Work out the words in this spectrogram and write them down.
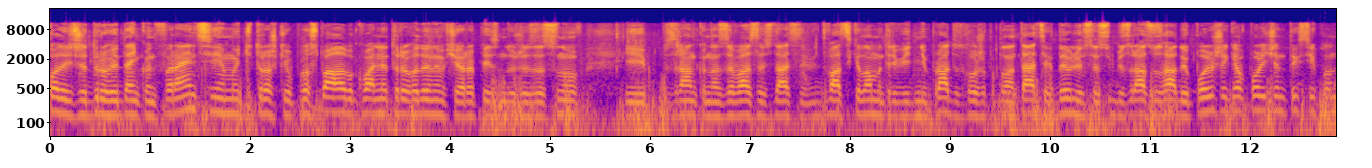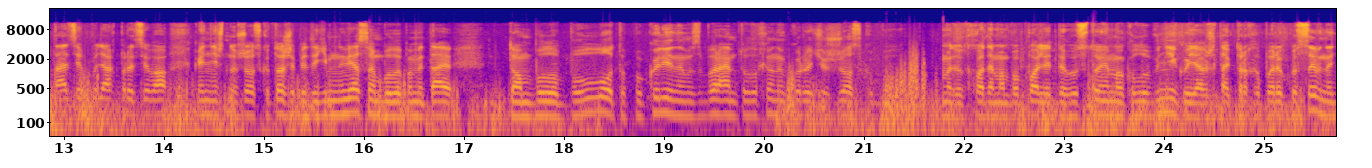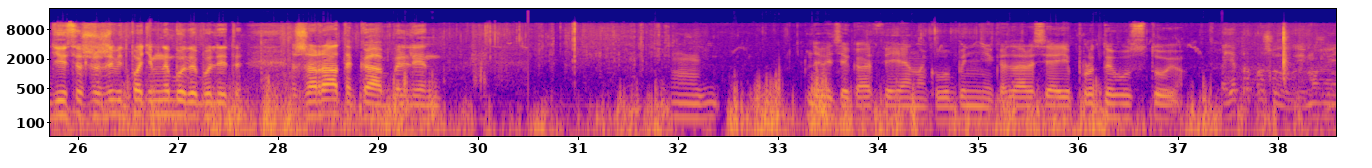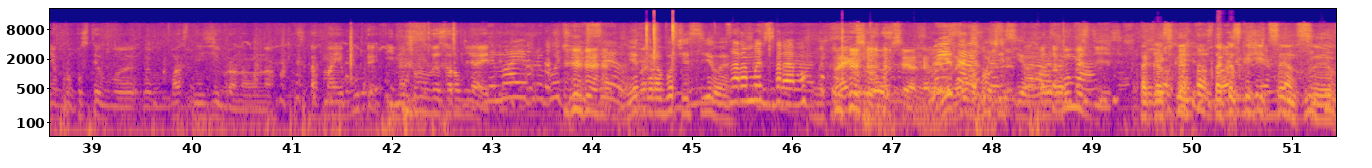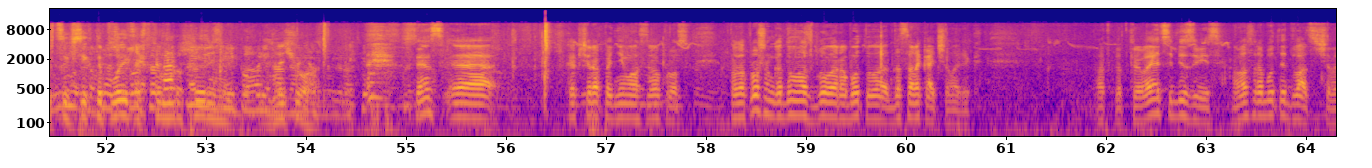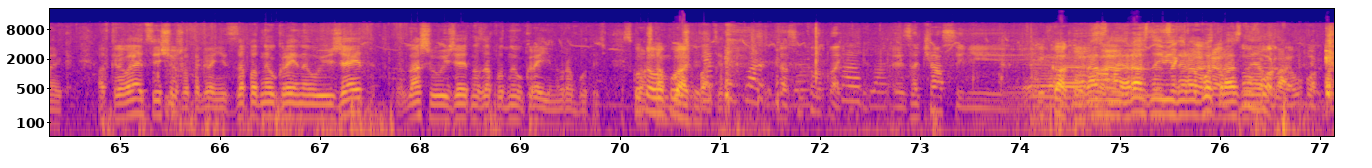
Проходить вже другий день конференції. Ми трошки поспали буквально 3 години. Вчора пізно дуже заснув. І зранку нас завезли сюди 20 кілометрів від Дніпра. Тут ходжу по плантаціях, дивлюся, собі зразу згадую Польщу, як я в Польщі на тих всіх плантаціях полях працював. Звісно, жорстко теж під таким навісом було, пам'ятаю. Там було болото по колінам, збираємо ту лохину, коротше, жорстко було. Ми тут ходимо по полі, дегустуємо клубніку. Я вже так трохи перекусив. Надіюся, що живіт потім не буде боліти. Жара така, блін. М, Дивіться, яка офігенна клубніка. Зараз я її продегустую. А я перепрошую, може я пропустив, е, у вас не зібрана вона. Це так має бути. І на чому ви заробляєте? Немає робочої сили. Нет рабочей силы. Зараз ми зберемо. Нет рабочей силы. Так а скажіть, так а скажіть сенс е, в цих всіх теплицях, в цьому розширенні? Для чого? Сенс, э, как вчера поднимался вопрос. В прошлом году у нас было работало до 40 человек. От- Открывается безвиз. У нас работает 20 человек. Открывается еще что-то границ. Западная Украина уезжает, наши уезжают на Западную Украину работать. Сколько вы платите? Да, сколько вы платите? Е, За час или... Разные, разные виды работ, Ну, разные уборка, оплаты. уборка.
